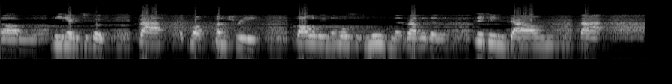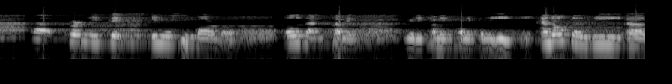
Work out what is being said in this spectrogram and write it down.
um, being able to go fast across country, following the horse's movement rather than sitting down, back, uh, firmly fixed in your suit of armor. All of that is coming, really coming, coming from the east. And also the uh,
